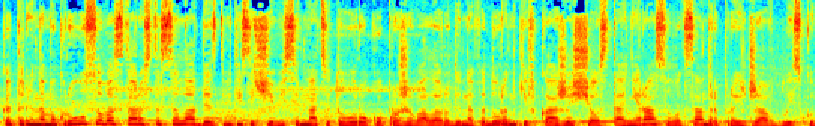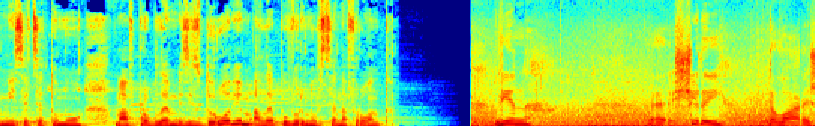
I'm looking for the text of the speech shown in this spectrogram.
Катерина Мокроусова, староста села, де з 2018 року проживала родина Федоренків, каже, що останній раз Олександр приїжджав близько місяця тому. Мав проблеми зі здоров'ям, але повернувся на фронт. Він е, щирий товариш.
